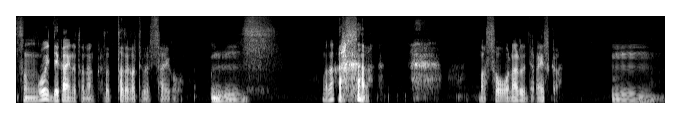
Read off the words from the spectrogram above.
すんごいでかいのとなんかた戦ってたし、最後。うんうん。まあ、だから まあそうなるんじゃないですか。うん。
